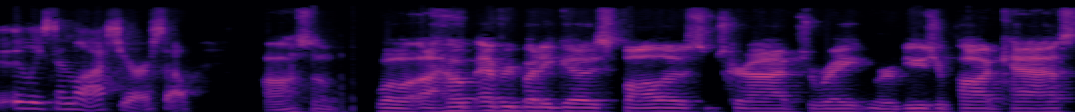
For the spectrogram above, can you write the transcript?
at least in the last year or so. Awesome. Well, I hope everybody goes, follows, subscribes, rate, and reviews your podcast,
